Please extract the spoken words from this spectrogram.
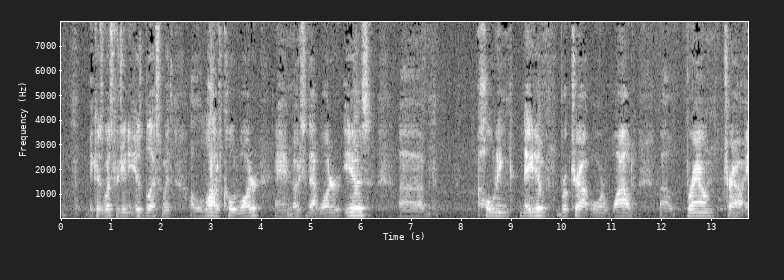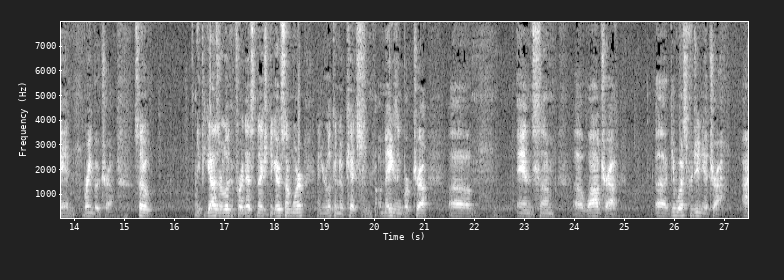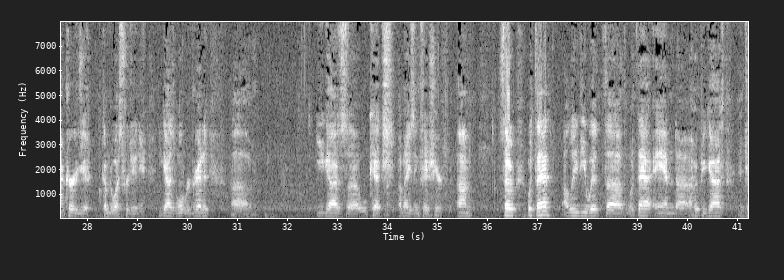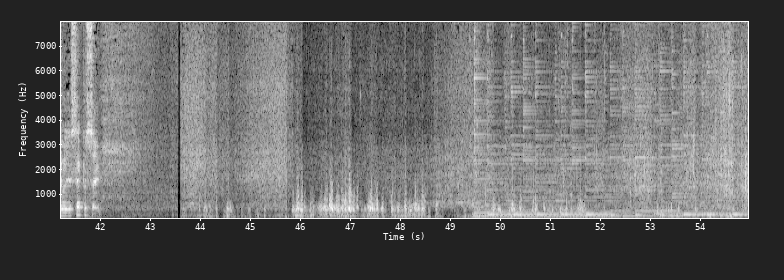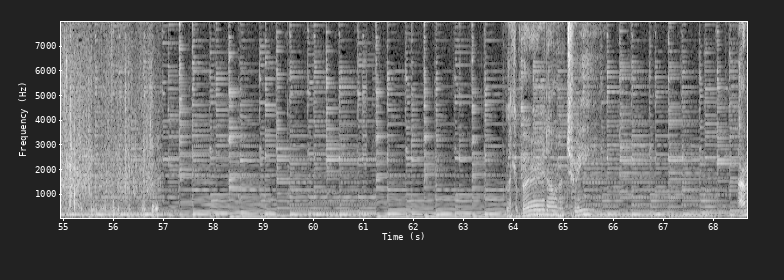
because West Virginia is blessed with a lot of cold water, and most of that water is uh, holding native brook trout or wild uh, brown trout and rainbow trout. So if you guys are looking for a destination to go somewhere and you're looking to catch some amazing brook trout uh, and some uh, wild trout, uh, give West Virginia a try. I encourage you to come to West Virginia. You guys won't regret it. Uh, you guys uh, will catch amazing fish here. Um, so with that, I'll leave you with uh, with that, and I hope you guys enjoy this episode.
